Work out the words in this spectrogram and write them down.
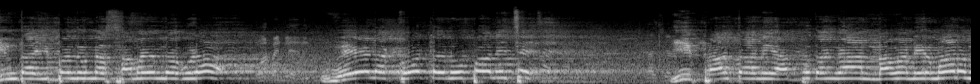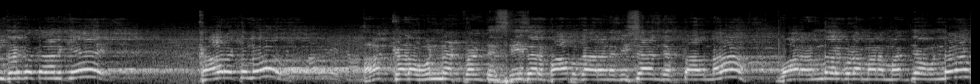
ఇంత ఇబ్బంది ఉన్న సమయంలో కూడా వేల కోట్ల రూపాయలు ఇచ్చి ఈ ప్రాంతాన్ని అద్భుతంగా నవ నిర్మాణం జరగటానికి కారకులు అక్కడ ఉన్నటువంటి శ్రీధర్ బాబు గారు అనే విషయాన్ని చెప్తా ఉన్నా వారందరూ కూడా మన మధ్య ఉండడం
